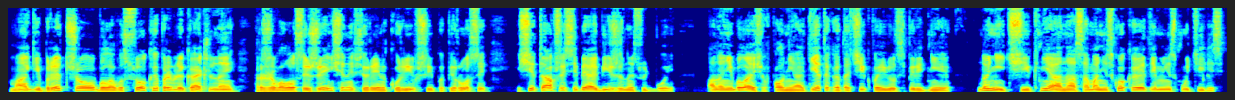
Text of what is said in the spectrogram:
Магги Брэдшоу была высокой, привлекательной, рыжеволосой женщиной, все время курившей папиросы и считавшей себя обиженной судьбой. Она не была еще вполне одета, когда Чик появился перед ней, но ни Чик, ни она сама нисколько этим не смутились.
